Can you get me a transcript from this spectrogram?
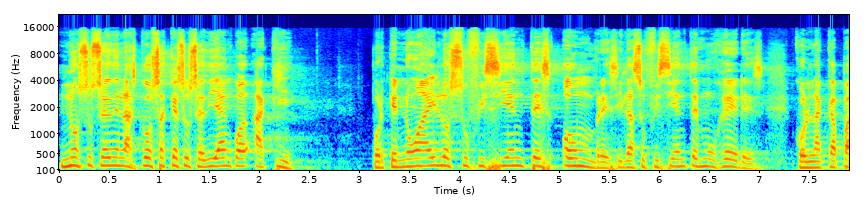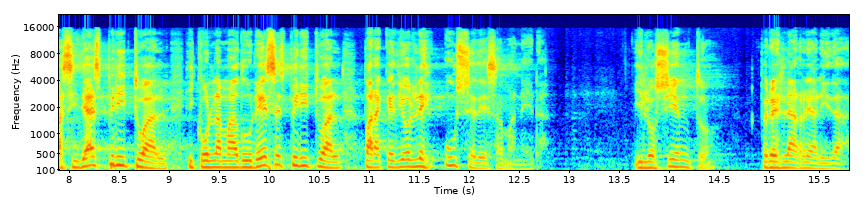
no suceden las cosas que sucedían aquí? Porque no hay los suficientes hombres y las suficientes mujeres con la capacidad espiritual y con la madurez espiritual para que Dios les use de esa manera. Y lo siento, pero es la realidad.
